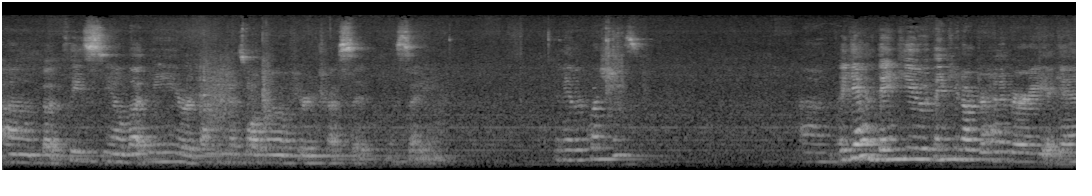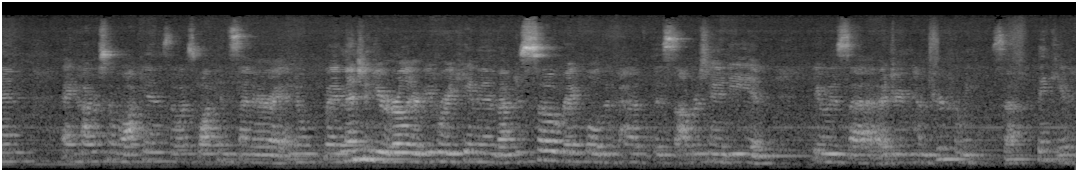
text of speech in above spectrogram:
Um, but please, you know, let me or Dr. Denswall know if you're interested in studying. Any other questions? Um, again, thank you, thank you, Dr. Henneberry, again, and Congressman Watkins, the Wes Watkins Center. I know I mentioned you earlier before you came in, but I'm just so grateful to have this opportunity, and it was uh, a dream come true for me. So, thank you.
